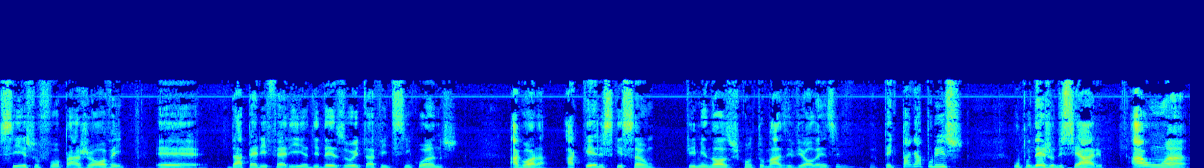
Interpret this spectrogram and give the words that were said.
se isso for para jovem é, da periferia de 18 a 25 anos. Agora, aqueles que são criminosos contumazes e violentos tem que pagar por isso. O Poder Judiciário. Há uma,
